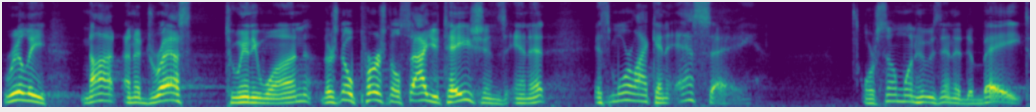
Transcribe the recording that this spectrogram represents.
really not an address to anyone, there's no personal salutations in it. It's more like an essay or someone who's in a debate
